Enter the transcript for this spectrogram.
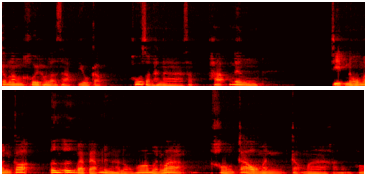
กำลังคุยโทรศัพท์อยู่กับผู้สนทนาสักพักหนึ่งจิตหนูมันก็อึ้งอึ้งไปแป๊บหนึ่งค่ะหลวงพ่อเหมือนว่า ของเก่ามันกลับมาค่ะหลวงพ่อ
